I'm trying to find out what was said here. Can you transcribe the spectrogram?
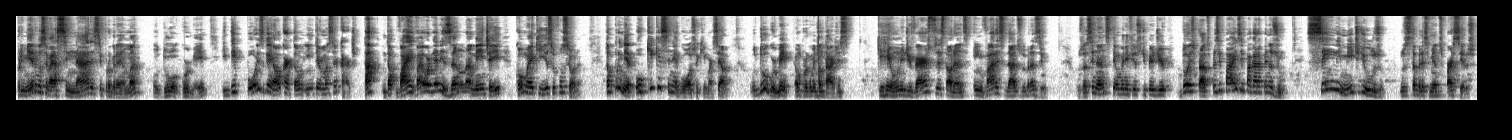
Primeiro você vai assinar esse programa, o Duo Gourmet, e depois ganhar o cartão Inter Mastercard, tá? Então vai vai organizando na mente aí como é que isso funciona. Então, primeiro, o que que é esse negócio aqui, Marcelo? O Duo Gourmet é um programa de vantagens que reúne diversos restaurantes em várias cidades do Brasil. Os assinantes têm o benefício de pedir dois pratos principais e pagar apenas um, sem limite de uso, nos estabelecimentos parceiros.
